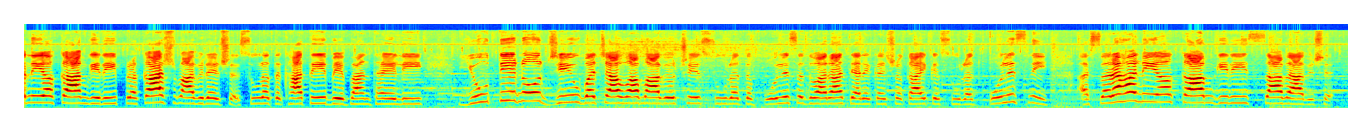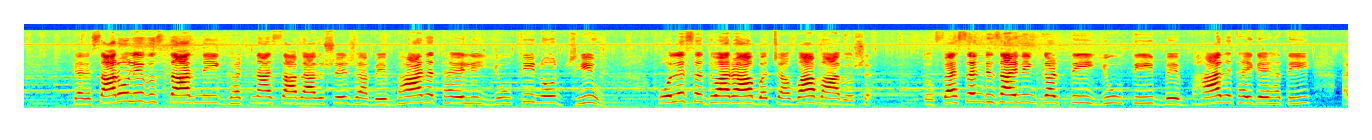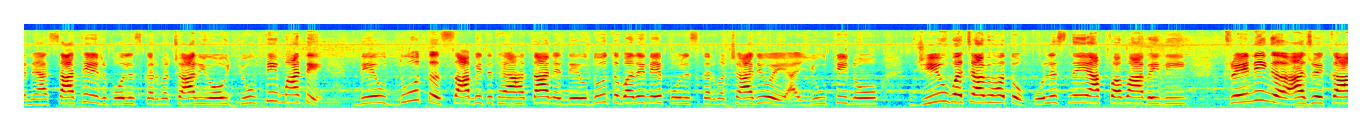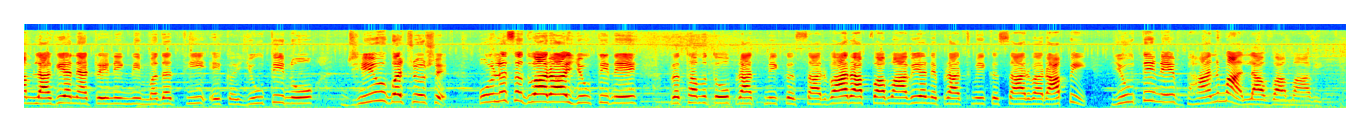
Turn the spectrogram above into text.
સરાહનીય કામગીરી પ્રકાશમાં આવી રહી છે. સુરત ખાતે બેભાન થયેલી યુવતીનો જીવ બચાવવામાં આવ્યો છે. સુરત પોલીસ દ્વારા ત્યારે કહી શકાય કે સુરત પોલીસની સરાહનીય કામગીરી સામે આવી છે. ત્યારે સારોલી વિસ્તારની ઘટના સામે આવી છે, જ્યાં બેભાન થયેલી યુવતીનો જીવ પોલીસ દ્વારા બચાવવામાં આવ્યો છે. તો ફેશન ડિઝાઇનિંગ કરતી યુવતી બેભાન થઈ ગઈ હતી અને આ સાથે જ પોલીસ કર્મચારીઓ યુવતી માટે દેવદૂત સાબિત થયા હતા અને દેવદૂત બનીને પોલીસ કર્મચારીઓએ આ યુવતીનો જીવ બચાવ્યો હતો. પોલીસને આપવામાં આવેલી ટ્રેનિંગ આજે કામ લાગી અને આ ટ્રેનિંગની મદદથી એક યુવતીનો જીવ બચ્યો છે. પોલીસ દ્વારા યુવતીને પ્રથમ તો પ્રાથમિક સારવાર આપવામાં આવી અને પ્રાથમિક સારવાર આપી યુવતીને ભાનમાં લાવવામાં આવી.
